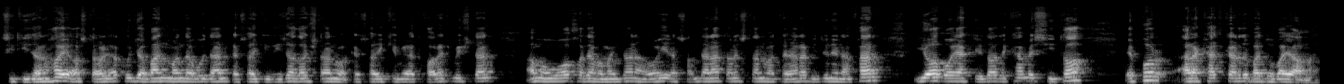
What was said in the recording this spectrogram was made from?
citizen های استرالیا کجا بند مانده بودن کسایی که ویزا داشتن و کسایی که میاد خارج میشتن اما او خود به میدان هوایی رسانده نتونستن و تیاره بدون نفر یا با یک تعداد کم seat ا پر حرکت کرده به دوبای آمد.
